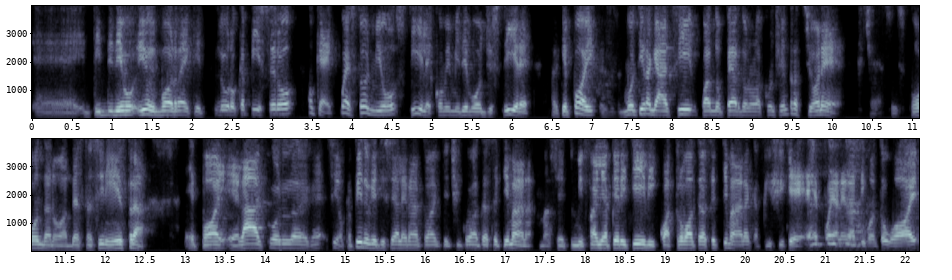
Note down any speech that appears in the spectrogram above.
eh, devo, io vorrei che loro capissero, ok, questo è il mio stile, come mi devo gestire, perché poi molti ragazzi quando perdono la concentrazione cioè, si sfondano a destra e a sinistra e poi è l'alcol. Eh, sì, ho capito che ti sei allenato anche 5 volte a settimana, ma se tu mi fai gli aperitivi 4 volte alla settimana, capisci che eh, puoi allenarti quanto vuoi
